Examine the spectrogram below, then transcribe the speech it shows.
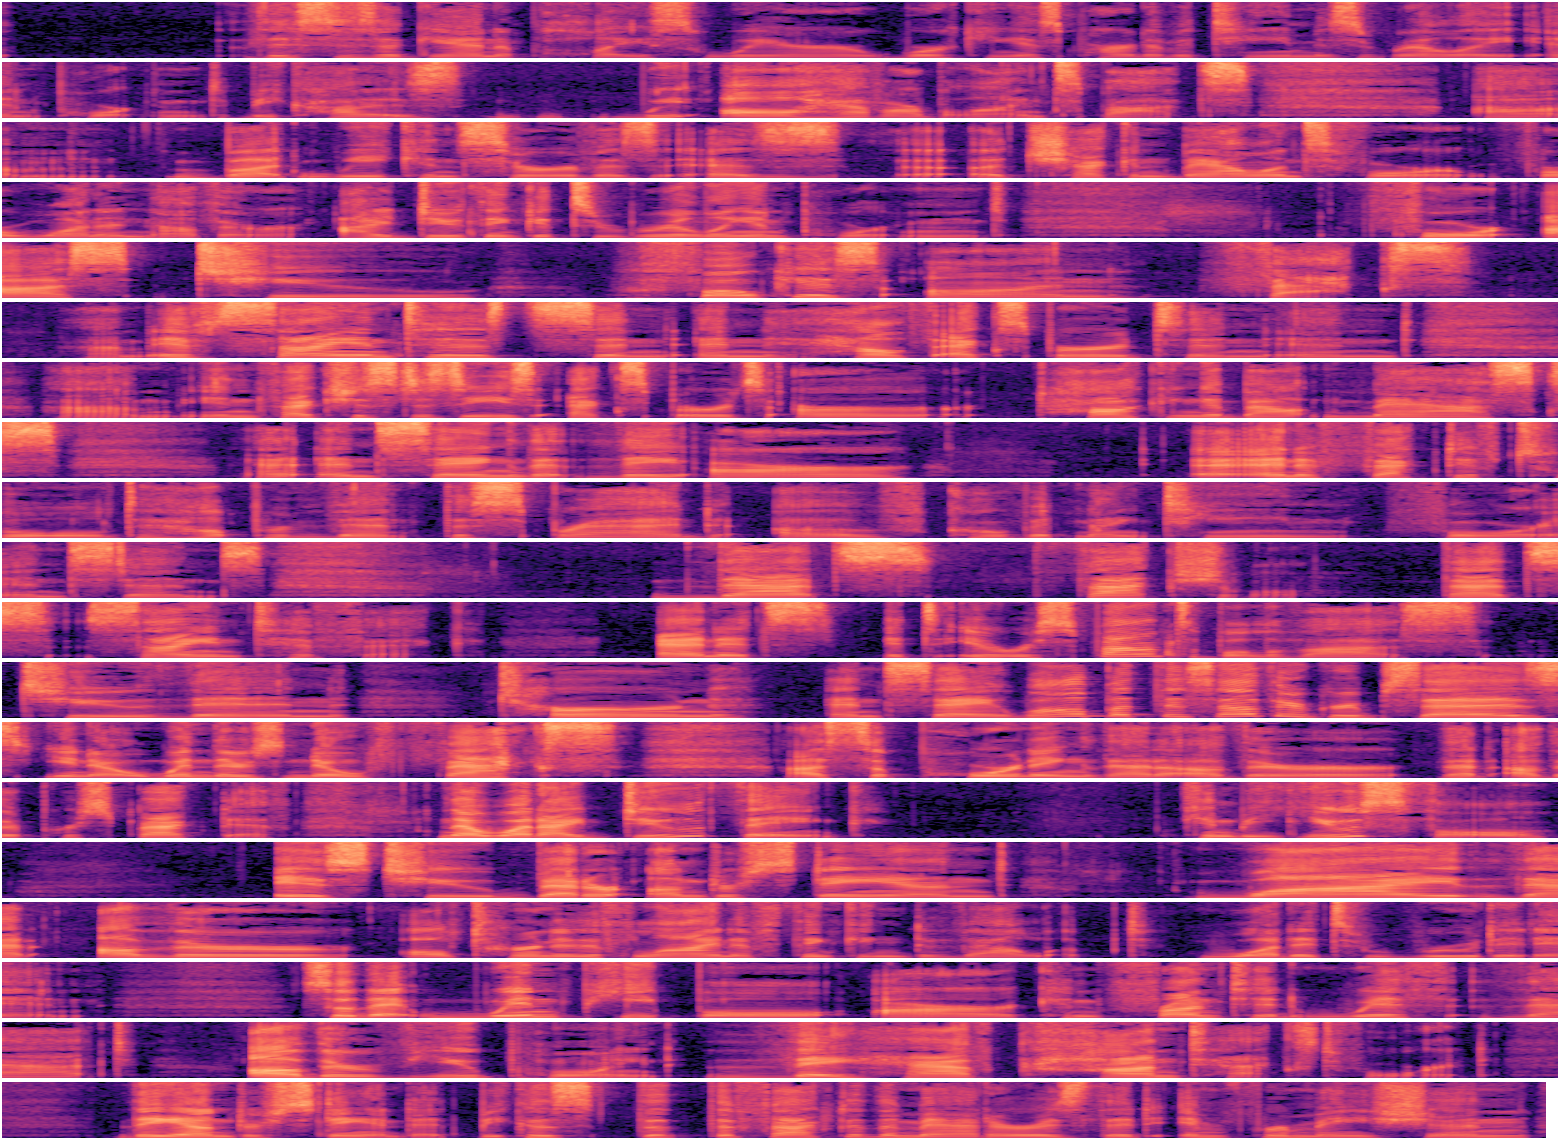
this is again a place where working as part of a team is really important because we all have our blind spots. Um, but we can serve as, as a check and balance for, for one another. I do think it's really important for us to focus on facts. Um, if scientists and, and health experts and, and um, infectious disease experts are talking about masks and, and saying that they are an effective tool to help prevent the spread of COVID 19, for instance, that's factual, that's scientific. And it's, it's irresponsible of us to then turn and say, well, but this other group says, you know, when there's no facts uh, supporting that other that other perspective. Now, what I do think can be useful is to better understand why that other alternative line of thinking developed, what it's rooted in, so that when people are confronted with that other viewpoint, they have context for it they understand it. Because the, the fact of the matter is that information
